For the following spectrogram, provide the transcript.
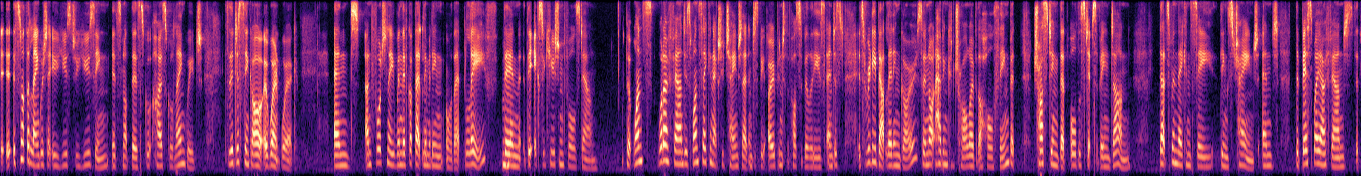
It, it's not the language that you're used to using. It's not their school, high school language. So they just think, oh, it won't work. And unfortunately, when they've got that limiting or that belief, mm-hmm. then the execution falls down. But once, what I've found is once they can actually change that and just be open to the possibilities and just, it's really about letting go. So not having control over the whole thing, but trusting that all the steps are being done. That's when they can see things change. And the best way I found that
